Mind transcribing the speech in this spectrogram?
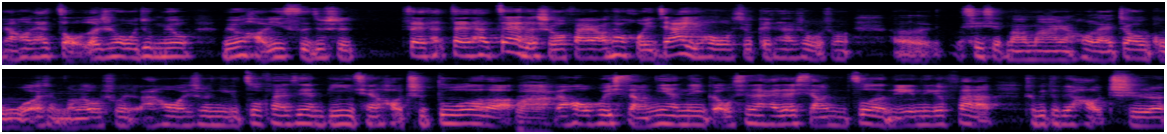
然后他走了之后，我就没有没有好意思，就是。在他在他在的时候发，然后他回家以后，我就跟他说：“我说，呃，谢谢妈妈，然后来照顾我什么的。”我说，然后我说你做饭现在比以前好吃多了，然后我会想念那个，我现在还在想你做的那个那个饭特别特别好吃，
